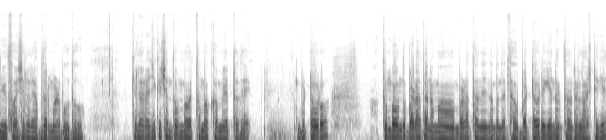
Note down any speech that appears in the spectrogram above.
ನೀವು ಸೋಷಿಯಲಲ್ಲಿ ಅಬ್ಸರ್ವ್ ಮಾಡ್ಬೋದು, ಕೆಲವರು ಎಜುಕೇಷನ್ ತುಂಬ ತುಂಬ ಕಮ್ಮಿ ಇರ್ತದೆ ಬಟ್ ಅವರು ತುಂಬ ಒಂದು ಬಡತನ ಬಡತನದಿಂದ ಬಂದಿರ್ತವೆ ಬಟ್ ಅವ್ರಿಗೆ ಏನಾಗ್ತದೆ ಅಂದರೆ ಲಾಸ್ಟಿಗೆ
